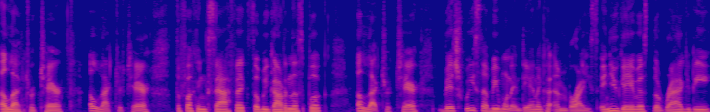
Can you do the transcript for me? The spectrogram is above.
electric chair, electric chair, the fucking sapphics that we got in this book, electric chair. Bitch, we said we wanted Danika and Bryce, and you gave us the raggedy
